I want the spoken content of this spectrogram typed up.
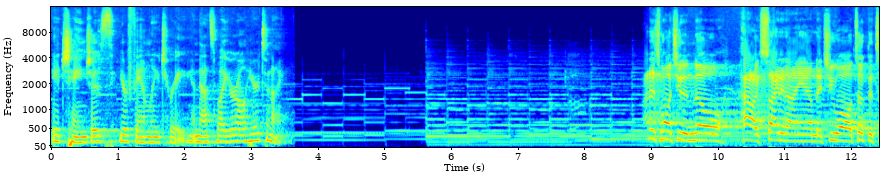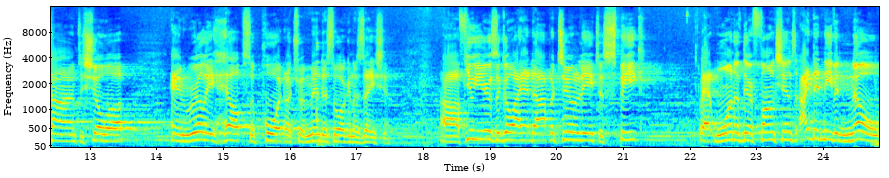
It changes your family tree, and that's why you're all here tonight. I just want you to know how excited I am that you all took the time to show up and really help support a tremendous organization. Uh, a few years ago, I had the opportunity to speak at one of their functions. I didn't even know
